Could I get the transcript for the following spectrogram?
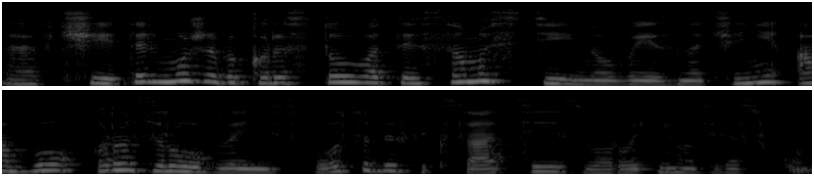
Е, Вчитель може використовувати самостійно визначені або розроблені способи фіксації зворотнього зв'язку.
